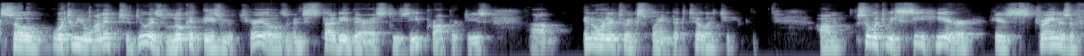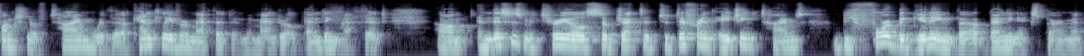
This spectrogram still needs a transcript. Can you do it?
so what we wanted to do is look at these materials and study their STZ properties uh, in order to explain ductility. Um, so what we see here is strain as a function of time with the cantilever method and the mandrel bending method. Um, and this is material subjected to different aging times before beginning the bending experiment.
